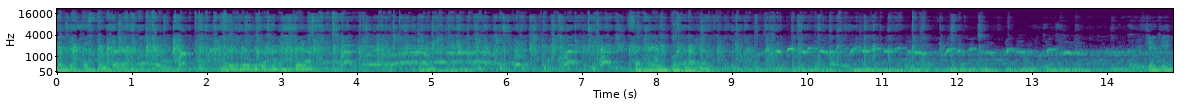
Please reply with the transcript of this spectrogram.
wiecie, wszystko, że... Dobrze się bawiliście? Zagrajmy, pozdrawiam. Dzięki.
